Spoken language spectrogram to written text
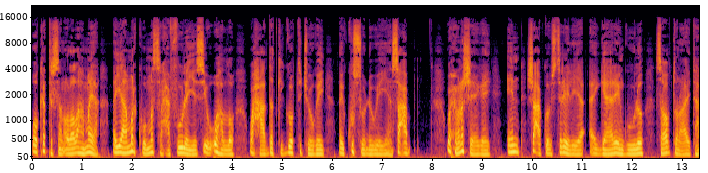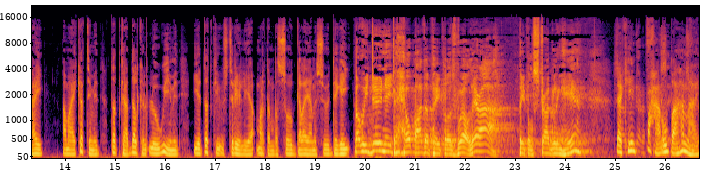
oo ka tirsan ololaha maya ayaa markuu masraxa fuulayay si uu u hadlo waxaa dadkii goobta joogay ay ku soo dhoweeyeen sacab wuxuuna sheegay in shacabka australia ay gaareen guulo sababtuna ay tahay ama ay ka timid dadka dalka loogu yimid iyo dadkii australia mar damba soo galay ama soo degay. Laakiin waxaan u baahannahay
